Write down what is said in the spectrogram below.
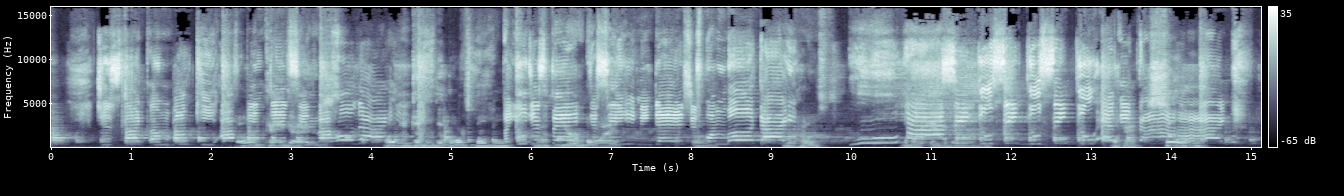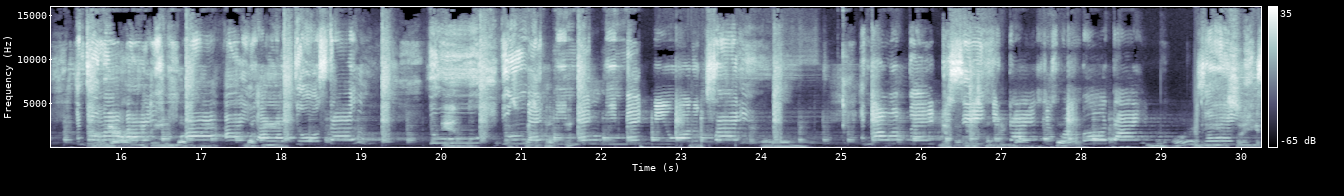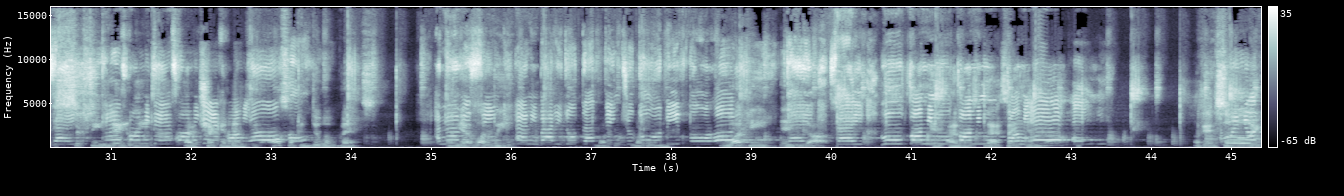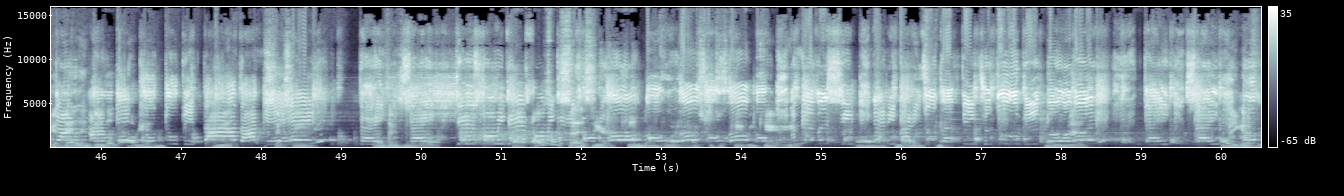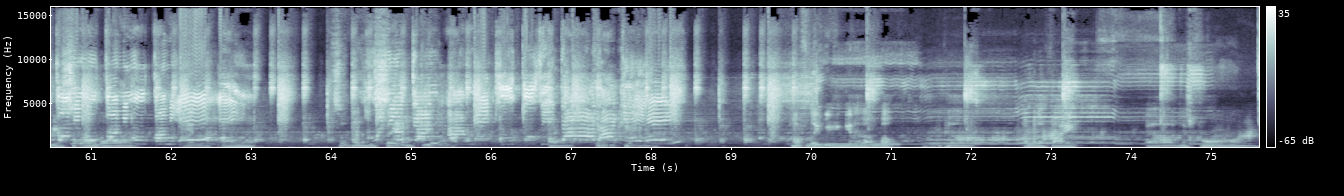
Just like a monkey, I've been Okay, dancing guys. my whole life. Welcome to the Lord's Mobile But you just with your boy, to see me dance just one more time. your host. Lord Okay, so, And Here we are with the lucky, lucky in what's it called? Um, yes, I think it's called Inbox. So so you get 16 daily by checking in. You also can do events. And yeah, luckily- luckily- Lucky Ingots. And I don't- did I say Okay, so you can daily do the login. You get 60. I don't think it's gonna go up. Uh, also says here Kingdom Clash, which is KVK. Uh, Cup. Home. Oh, you get it from your solo wall. And, uh, so it doesn't say guild on KVK. Hopefully we can get it on both. Because I'm gonna fight uh, just for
